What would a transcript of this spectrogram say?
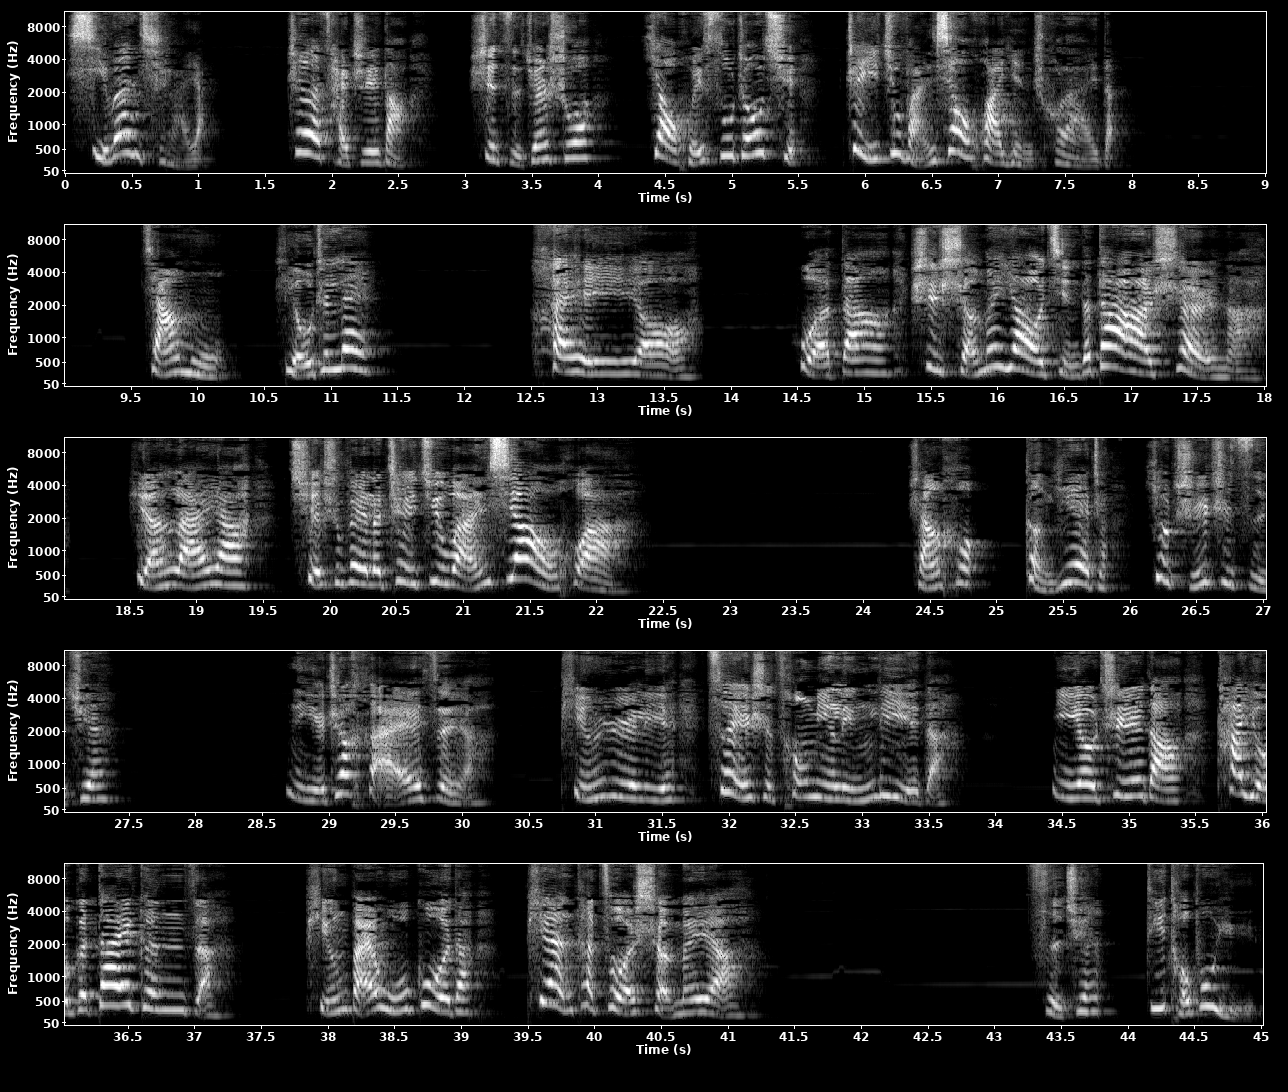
细问起来呀，这才知道是紫娟说要回苏州去这一句玩笑话引出来的。贾母流着泪：“哎呦，我当是什么要紧的大事儿呢？原来呀。”却是为了这句玩笑话，然后哽咽着又指指紫娟：“你这孩子呀，平日里最是聪明伶俐的，你又知道他有个呆根子，平白无故的骗他做什么呀？”紫娟低头不语，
